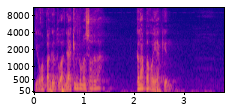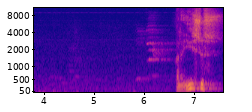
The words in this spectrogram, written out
jika kau panggil Tuhan, yakin kau masuk surga? Kenapa kau yakin? Karena Yesus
